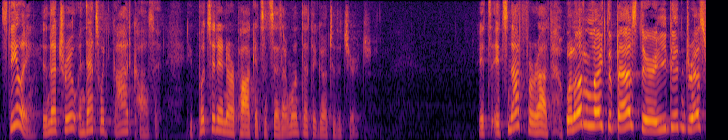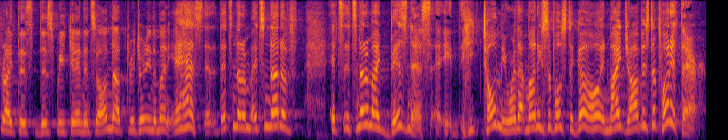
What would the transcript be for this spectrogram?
Stealing. Isn't that true? And that's what God calls it. He puts it in our pockets and says, I want that to go to the church. It's, it's not for us. Well, I don't like the pastor. He didn't dress right this, this weekend, and so I'm not returning the money. It has, that's none of, it's, none of, it's, it's none of my business. He told me where that money's supposed to go, and my job is to put it there,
